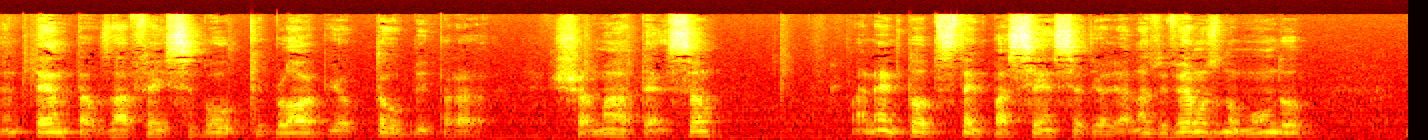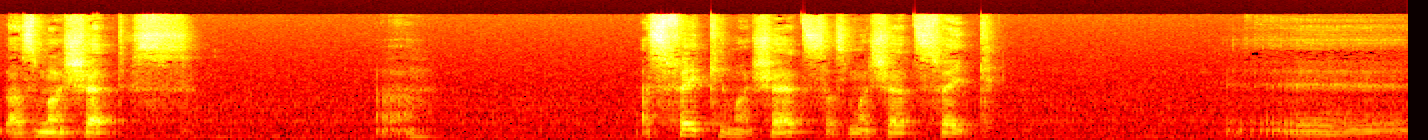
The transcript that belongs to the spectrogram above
A gente tenta usar Facebook, blog, YouTube para chamar a atenção, mas nem todos têm paciência de olhar. Nós vivemos no mundo das manchetes. Ah, as fake manchetes, as manchetes fake. E...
